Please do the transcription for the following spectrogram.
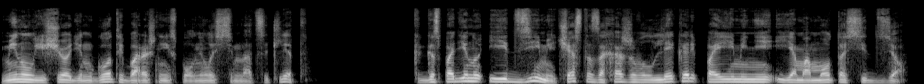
Минул еще один год, и барышне исполнилось 17 лет. К господину Иидзиме часто захаживал лекарь по имени Ямамото Сидзё.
